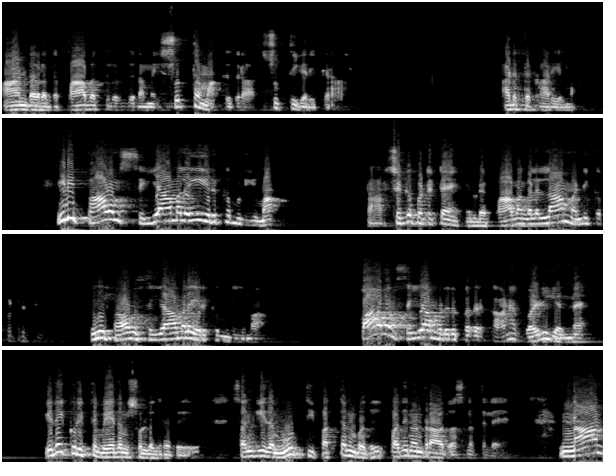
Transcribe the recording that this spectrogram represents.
ஆண்டவர் அந்த பாவத்திலிருந்து நம்மை சுத்தமாக்குகிறார் சுத்திகரிக்கிறார். அடுத்த காரியமா? இனி பாவம் செய்யாமலேயே இருக்க முடியுமா? நான் ரட்சிக்கப்பட்டுட்டேன் என்னுடைய பாவங்கள் எல்லாம் மன்னிக்கப்பட்டிருக்கு. இனி பாவம் செய்யாமலே இருக்க முடியுமா? பாவம் செய்யாமல் இருப்பதற்கான வழி என்ன? இதை குறித்து வேதம் சொல்லுகிறது. சங்கீதம் நூத்தி பத்தொன்பது பதினொன்றாவது வசனத்துல நான்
